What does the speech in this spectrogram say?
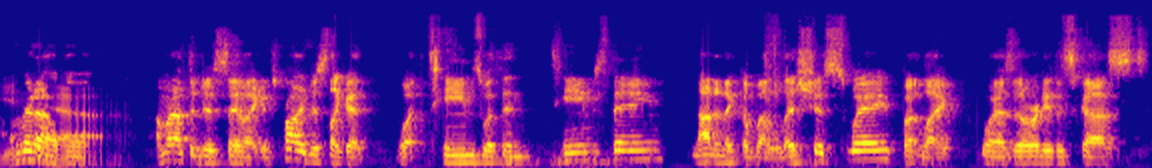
I'm gonna I'm gonna have to just say like it's probably just like a what teams within teams thing, not in like a malicious way, but like what as already discussed.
